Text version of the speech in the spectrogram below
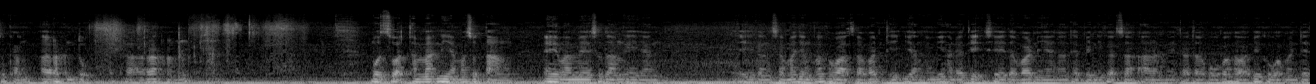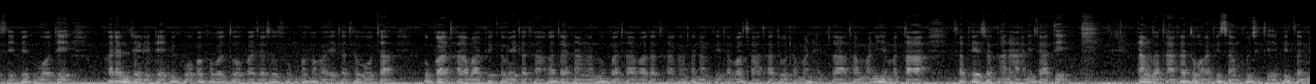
สุขังอรหันตุอัฏฐารหังบทสวดธรรมนิยมสุตัง เอวาเมสุตังเอยัง เอกังสมัยังพระควาสวัสดิยังวิหารติเชตวันเนียนันเทเป็นนิกัสะอารามเมตตาโภพระควาภิกขุมันเตสีภิกขุโติพระดันเตเตภิกขุพระควาตัวปัจจสุสุพระควาเอตทะโวจะอุปาทาวาภิกขเวตถาคตานังอนุปาทาวาตถาคตานังติตวสสาธาตุธรรมนิตาธรรมนิยมตาสเพสังฆารานิจาติ ตังตถาคตโตอภิสัมพุชติอภิสมเม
